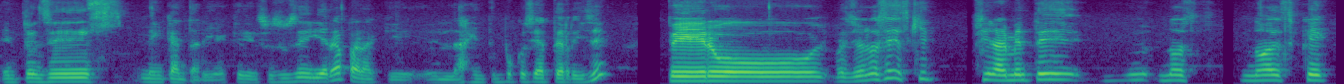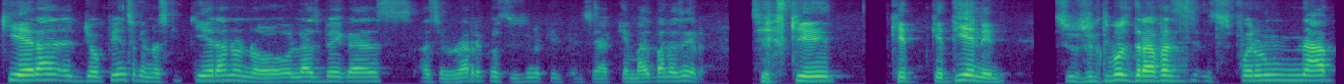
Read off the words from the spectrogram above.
Entonces, me encantaría que eso sucediera para que la gente un poco se aterrice. Pero, pues yo no sé, es que finalmente no, no es que quieran, yo pienso que no es que quieran o no Las Vegas hacer una reconstrucción, o sea, ¿qué más van a hacer? Si es que, que, que tienen sus últimos drafts fueron una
